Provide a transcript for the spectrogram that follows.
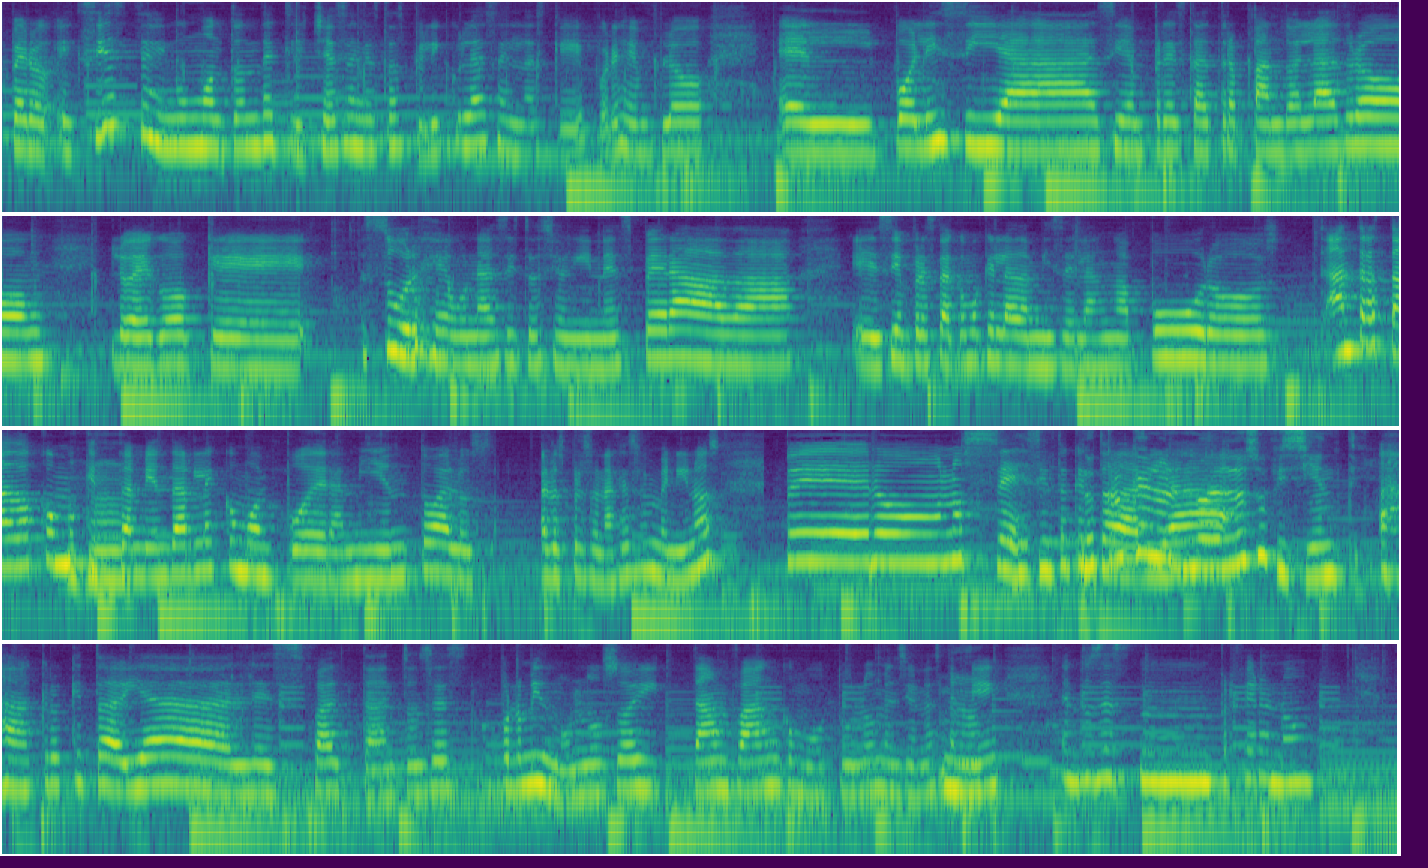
Pero existen un montón de clichés en estas películas en las que, por ejemplo, el policía siempre está atrapando al ladrón, luego que surge una situación inesperada, eh, siempre está como que la damisela en apuros. Han tratado como que también darle como empoderamiento a los, a los personajes femeninos, pero no sé, siento que todavía... creo que no, es lo suficiente. Ajá, creo que todavía les falta, entonces por lo mismo, no soy tan fan como tú lo mencionas también, entonces mm, prefiero no,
